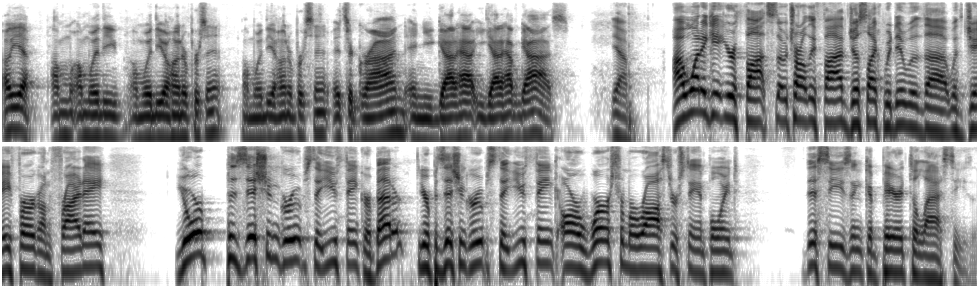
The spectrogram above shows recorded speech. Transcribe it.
Oh yeah, I'm I'm with you. I'm with you 100. percent I'm with you 100. percent It's a grind, and you gotta have you gotta have guys. Yeah, I want to get your thoughts though, Charlie Five, just like we did with uh, with Jay Ferg on Friday. Your position groups that you think are better, your position groups that you think are worse from a roster standpoint this season compared to last season.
